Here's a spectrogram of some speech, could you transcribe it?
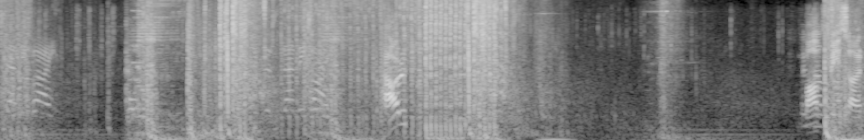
Standing by. Standing by. How did? There's Bob's B side.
